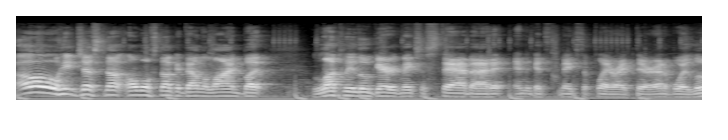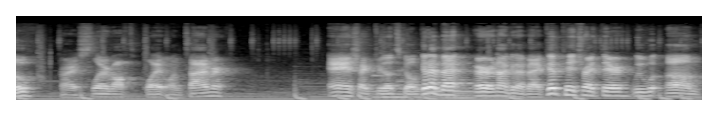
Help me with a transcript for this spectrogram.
Oh, he just not, almost snuck it down the line, but luckily Lou Gehrig makes a stab at it and gets, makes the play right there. At a boy, Lou. All right, slurve off the plate, one timer. And strike three, let's go. Good at bat, or not good at bat. Good pitch right there. We um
